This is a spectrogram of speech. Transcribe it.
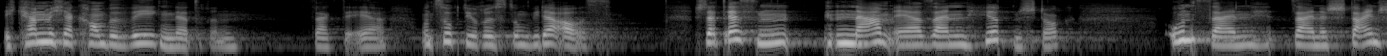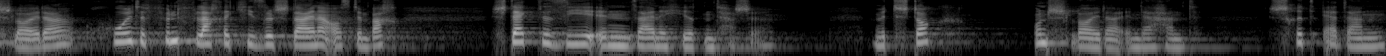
Ich kann mich ja kaum bewegen da drin sagte er und zog die Rüstung wieder aus. Stattdessen nahm er seinen Hirtenstock und sein, seine Steinschleuder, holte fünf flache Kieselsteine aus dem Bach, steckte sie in seine Hirtentasche. Mit Stock und Schleuder in der Hand schritt er dann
